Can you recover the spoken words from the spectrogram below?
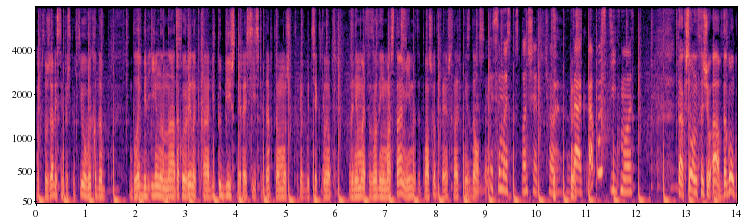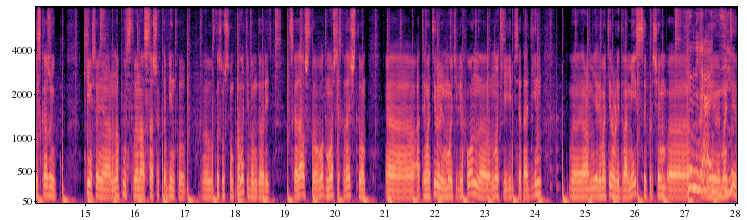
обсуждали с ним перспективу выхода BlackBerry именно на такой рынок э, B2B-шный российский, да, потому что как бы те, кто занимается разводными мостами, им этот планшет, конечно, нафиг не сдался. СМС-ку с планшета. чё? Так, опустить мост. Так, что у нас еще? А, вдогонку скажу. Ким сегодня, напутствуя нас, Саша, в кабинку, э, услышал, что мы про Nokia будем говорить, сказал, что вот можете сказать, что э, отремонтировали мой телефон э, Nokia E51, ремонтировали два месяца, причем э,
